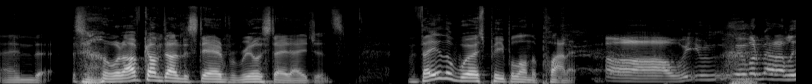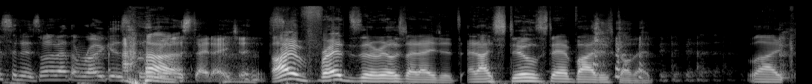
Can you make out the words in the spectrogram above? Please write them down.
And so, what I've come to understand from real estate agents, they are the worst people on the planet. Oh, we, we- what about our listeners? What about the rogers, the real estate agents? I have friends that are real estate agents, and I still stand by this comment. like,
